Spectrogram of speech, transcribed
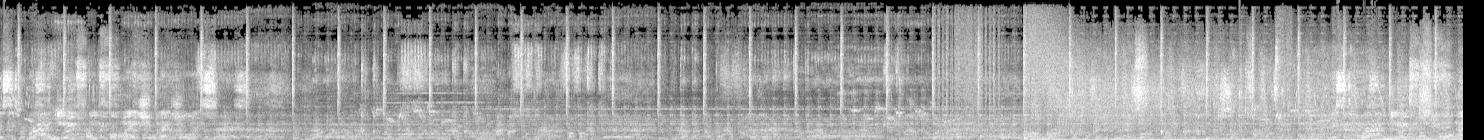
This is brand new from Formation Records. This is brand new from Form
